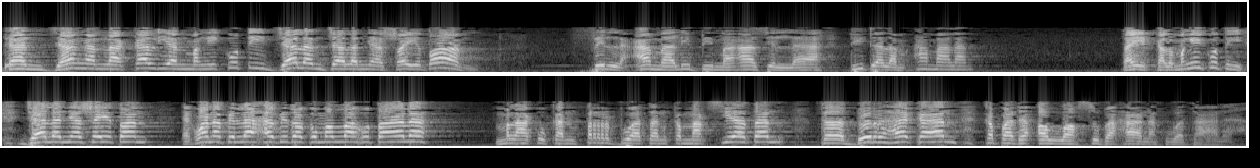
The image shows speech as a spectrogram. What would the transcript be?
Dan janganlah kalian mengikuti jalan-jalannya syaitan. Fil amali bima'asillah. Di dalam amalan. Baik, kalau mengikuti jalannya syaitan. Ikhwana fillah hafizakumallahu ta'ala. Melakukan perbuatan kemaksiatan. Kedurhakaan kepada Allah subhanahu wa ta'ala.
